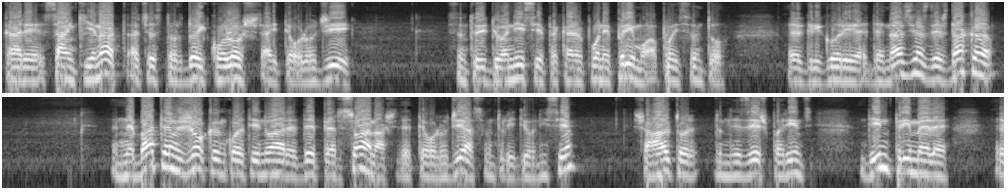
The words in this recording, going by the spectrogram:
care s-a închinat acestor doi coloși ai teologiei, Sfântul Dionisie pe care îl pune primul, apoi Sfântul Grigorie de Nazians. Deci dacă ne batem joc în continuare de persoana și de teologia Sfântului Dionisie și a altor dumnezeiești părinți din primele uh,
